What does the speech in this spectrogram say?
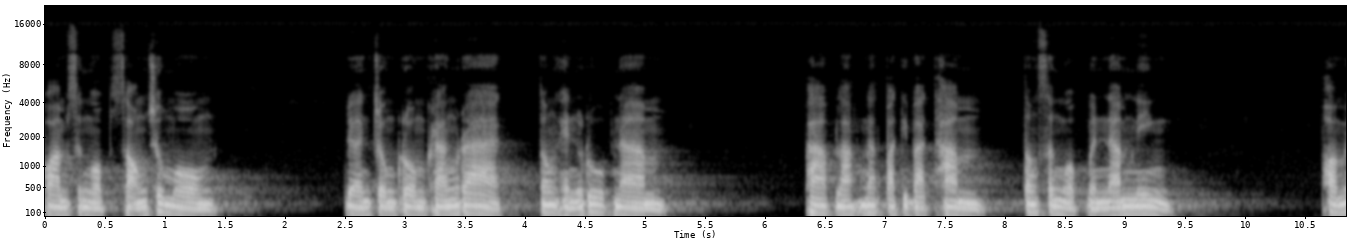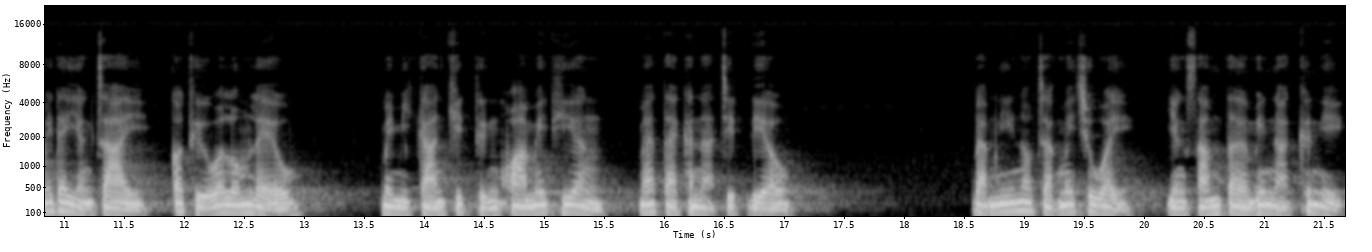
ความสงบสองชั่วโมง เดินจงกรมครั้งแรกต้องเห็นรูปนาม ภาพลักษณ์นักปฏิบัติธรรมต้องสงบเหมือนน้ำนิ่ง พอไม่ได้อย่างใจก็ถือว่าล้มเหลว ไม่มีการคิดถึงความไม่เที่ยง แม้แต่ขณะจิตเดียว แบบนี้นอกจากไม่ช่วย ยังซ้ำเติมให้หนักขึ้นอีก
